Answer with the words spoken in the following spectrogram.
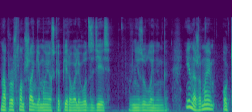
на прошлом шаге мы ее скопировали вот здесь, внизу лендинга. И нажимаем ОК.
